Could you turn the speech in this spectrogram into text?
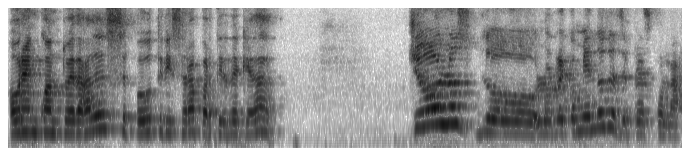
Ahora, en cuanto a edades, ¿se puede utilizar a partir de qué edad? Yo los, lo, recomiendo desde preescolar,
